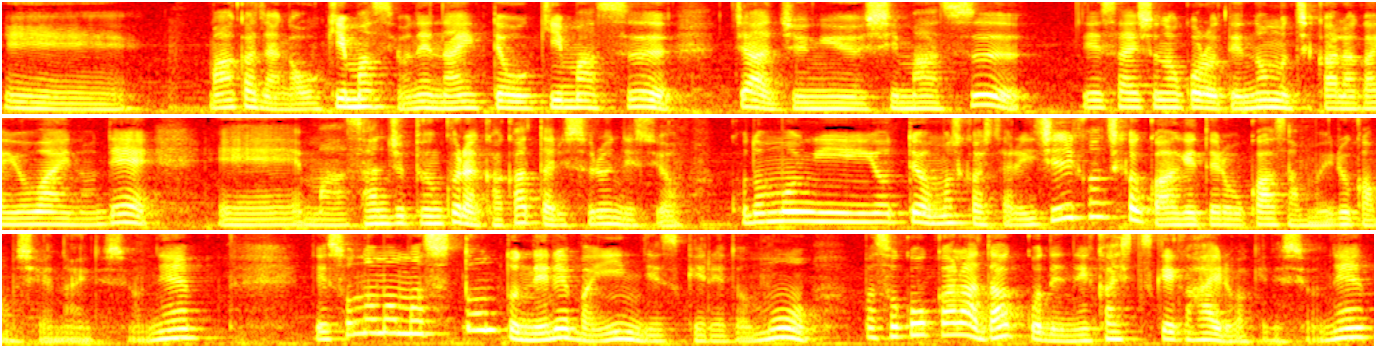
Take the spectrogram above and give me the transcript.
えーまあ、赤ちゃんが起きますよね。泣いて起きます。じゃあ授乳します。で最初の頃って飲む力が弱いので、えー、まあ30分くらいかかったりするんですよ。子供によってはもしかしたら1時間近くあげてるお母さんもいるかもしれないですよね。でそのままストンと寝ればいいんですけれども、まあ、そこから抱っこで寝かしつけが入るわけですよね。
